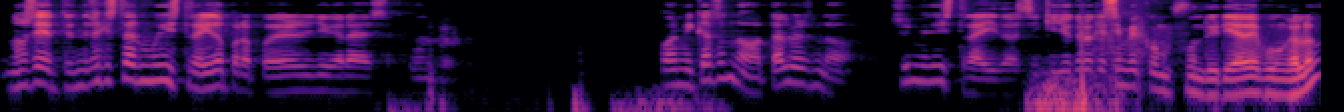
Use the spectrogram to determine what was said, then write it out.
no sé, tendrías que estar muy distraído para poder llegar a ese punto. O en mi caso no, tal vez no. Soy muy distraído, así que yo creo que sí me confundiría de bungalow.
